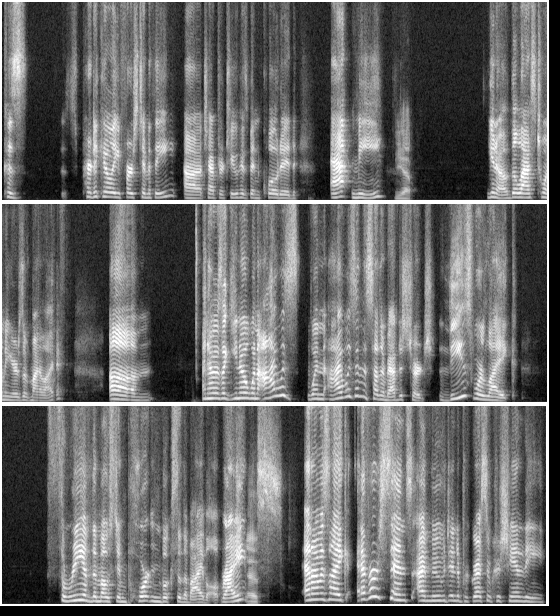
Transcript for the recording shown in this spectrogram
cuz particularly first Timothy uh chapter 2 has been quoted at me Yeah. you know the last 20 years of my life um and i was like you know when i was when i was in the southern baptist church these were like three of the most important books of the bible right Yes. and i was like ever since i moved into progressive christianity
